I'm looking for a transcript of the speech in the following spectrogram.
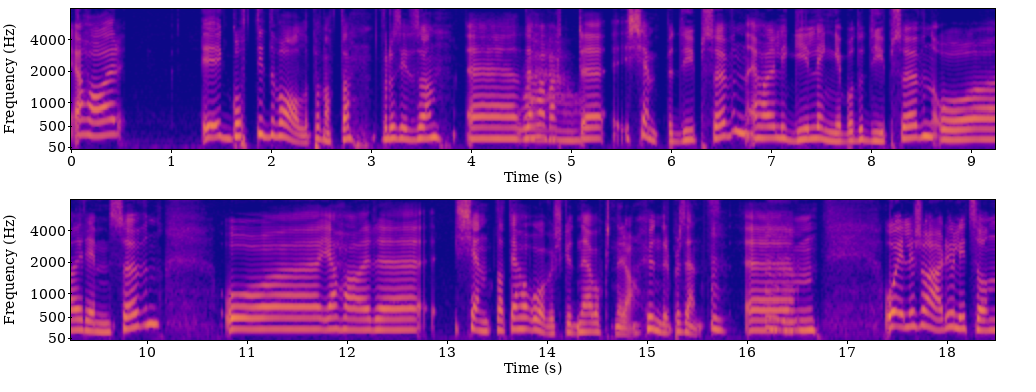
Jeg har eh, gått i dvale på natta, for å si det sånn. Eh, Det har vært eh, kjempedyp søvn. Jeg har ligget lenge både dyp søvn og rem-søvn. Og jeg har eh, kjent at jeg har overskudd når jeg våkner, ja. 100 Um, og ellers så er det jo litt sånn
